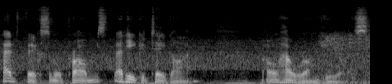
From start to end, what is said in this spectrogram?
had fixable problems that he could take on. Oh, how wrong he was.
